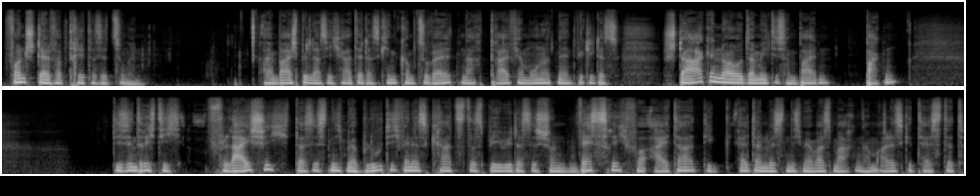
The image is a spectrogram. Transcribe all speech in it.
von Stellvertretersitzungen. Ein Beispiel, das ich hatte, das Kind kommt zur Welt, nach drei, vier Monaten entwickelt es starke Neurodermitis an beiden Backen. Die sind richtig fleischig, das ist nicht mehr blutig, wenn es kratzt, das Baby, das ist schon wässrig vor Eiter. Die Eltern wissen nicht mehr, was machen, haben alles getestet.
